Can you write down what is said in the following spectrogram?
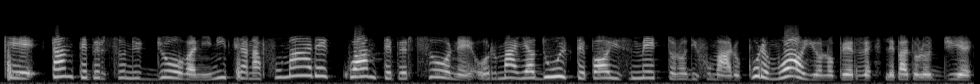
che tante persone giovani iniziano a fumare, quante persone ormai adulte poi smettono di fumare oppure muoiono per le patologie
